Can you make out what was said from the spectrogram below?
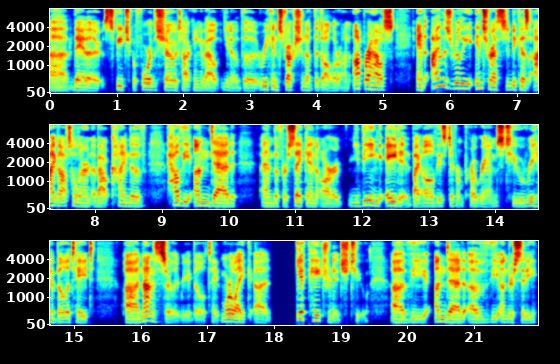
uh, they had a speech before the show talking about, you know, the reconstruction of the Dalaran Opera House. And I was really interested because I got to learn about kind of how the undead and the Forsaken are being aided by all of these different programs to rehabilitate, uh, not necessarily rehabilitate, more like uh, give patronage to uh, the undead of the Undercity,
